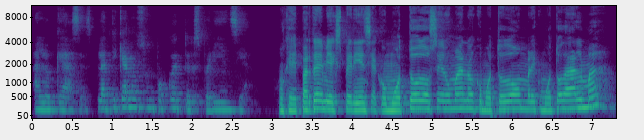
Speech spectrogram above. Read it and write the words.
a lo que haces. Platícanos un poco de tu experiencia. Ok, parte de mi experiencia como todo ser humano, como todo hombre, como toda alma,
